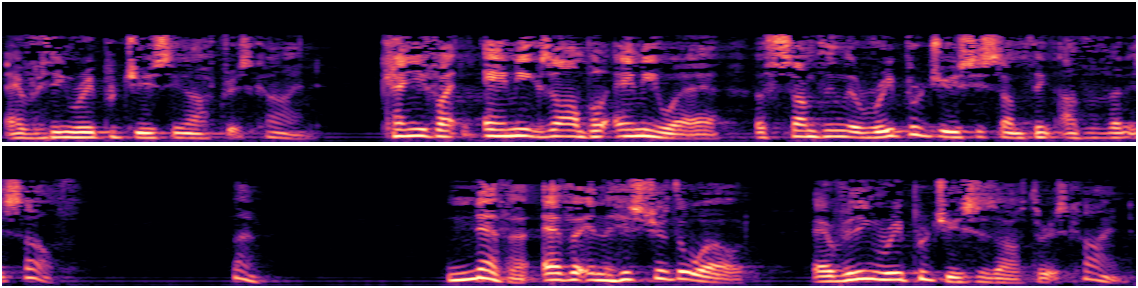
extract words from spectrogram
Everything reproducing after its kind. Can you find any example anywhere of something that reproduces something other than itself? No. Never, ever in the history of the world, everything reproduces after its kind.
